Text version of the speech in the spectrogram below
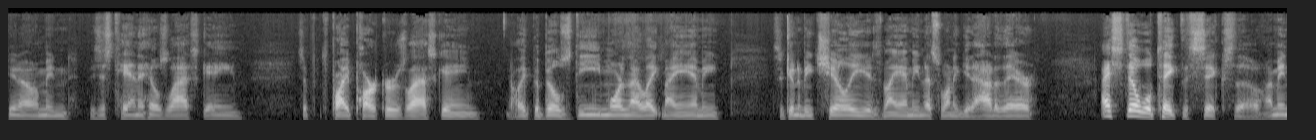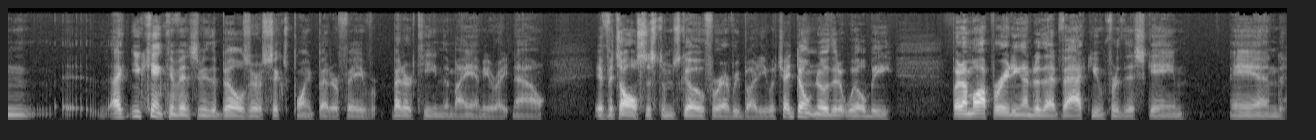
you know, I mean, is this Tannehill's last game? It's probably Parker's last game. I like the Bills D more than I like Miami. Is it going to be chilly? Is Miami just want to get out of there? I still will take the six, though. I mean, I, you can't convince me the Bills are a six-point better favor, better team than Miami right now if it's all systems go for everybody, which I don't know that it will be. but I'm operating under that vacuum for this game, and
